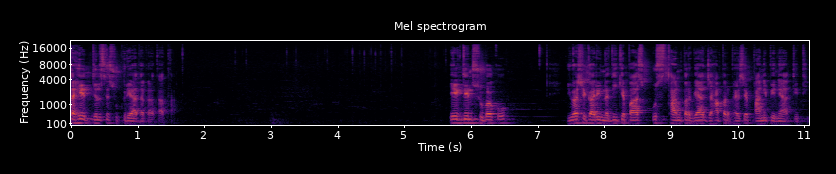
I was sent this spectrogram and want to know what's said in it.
तहे दिल से शुक्रिया अदा करता था। एक दिन सुबह को युवा शिकारी नदी के पास उस स्थान पर गया जहाँ पर भैंसे पानी पीने आती थी।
